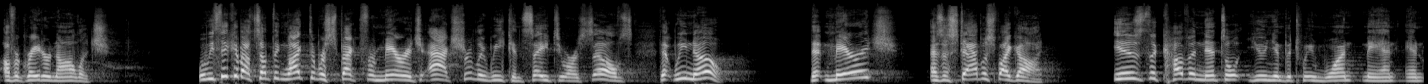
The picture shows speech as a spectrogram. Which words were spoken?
of a greater knowledge. When we think about something like the Respect for Marriage Act, surely we can say to ourselves that we know that marriage, as established by God, is the covenantal union between one man and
